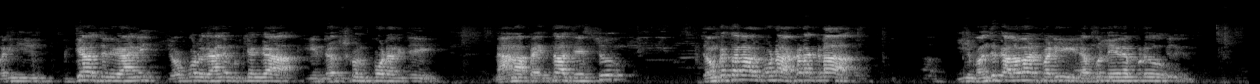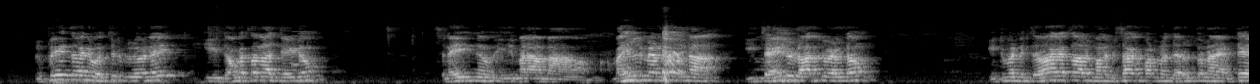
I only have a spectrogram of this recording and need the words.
మరి విద్యార్థులు కానీ యువకులు కానీ ముఖ్యంగా ఈ డ్రగ్స్ కొనుక్కోవడానికి నానా ప్రయత్నాలు చేస్తూ దొంగతనాలు కూడా అక్కడక్కడ ఈ మందుకు అలవాటు పడి డబ్బులు లేనప్పుడు విపరీతమైన ఒత్తిడికి లోనై ఈ దొంగతనాలు చేయడం. స్నేహితులు ఇది మన మహిళల మీద ఉన్న ఈ చైన్లు లాక్కి వెళ్ళడం. ఇటువంటి దురాగతాలు మన విశాఖపట్నం జరుగుతున్నాయంటే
